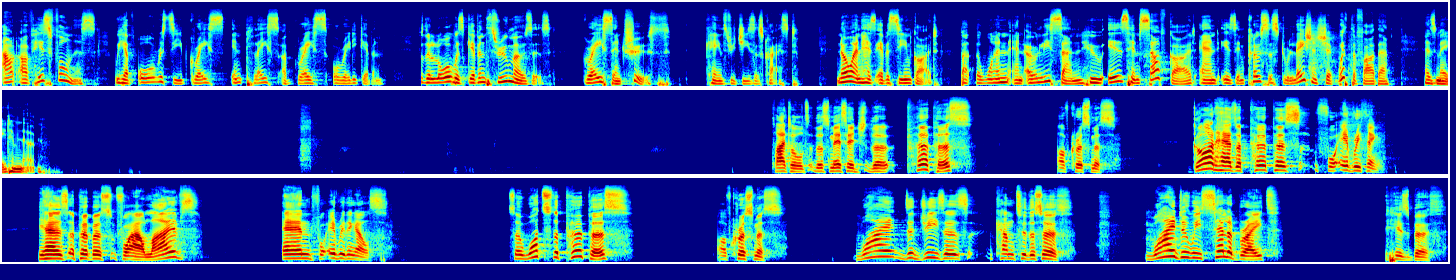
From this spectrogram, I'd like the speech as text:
Out of his fullness, we have all received grace in place of grace already given. For the law was given through Moses, grace and truth came through Jesus Christ. No one has ever seen God but the one and only Son, who is himself God and is in closest relationship with the Father, has made him known. Titled this message, The Purpose of Christmas. God has a purpose for everything. He has a purpose for our lives and for everything else. So, what's the purpose of Christmas? Why did Jesus come to this earth? Why do we celebrate his birth?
